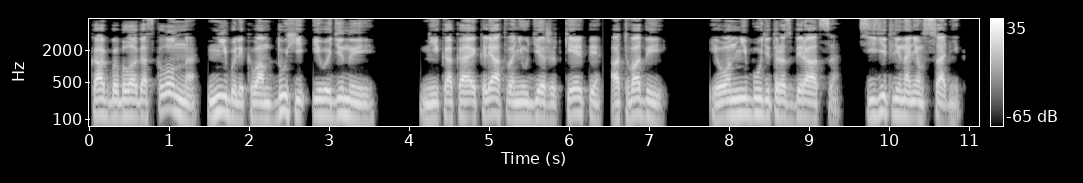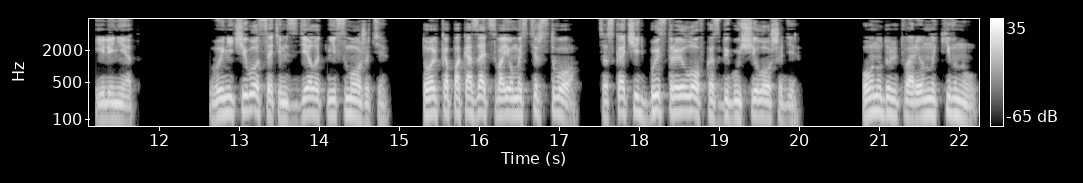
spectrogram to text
Как бы благосклонно ни были к вам духи и водяные. Никакая клятва не удержит Кельпи от воды, и он не будет разбираться, сидит ли на нем всадник или нет. Вы ничего с этим сделать не сможете, только показать свое мастерство, соскочить быстро и ловко с бегущей лошади. Он удовлетворенно кивнул,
